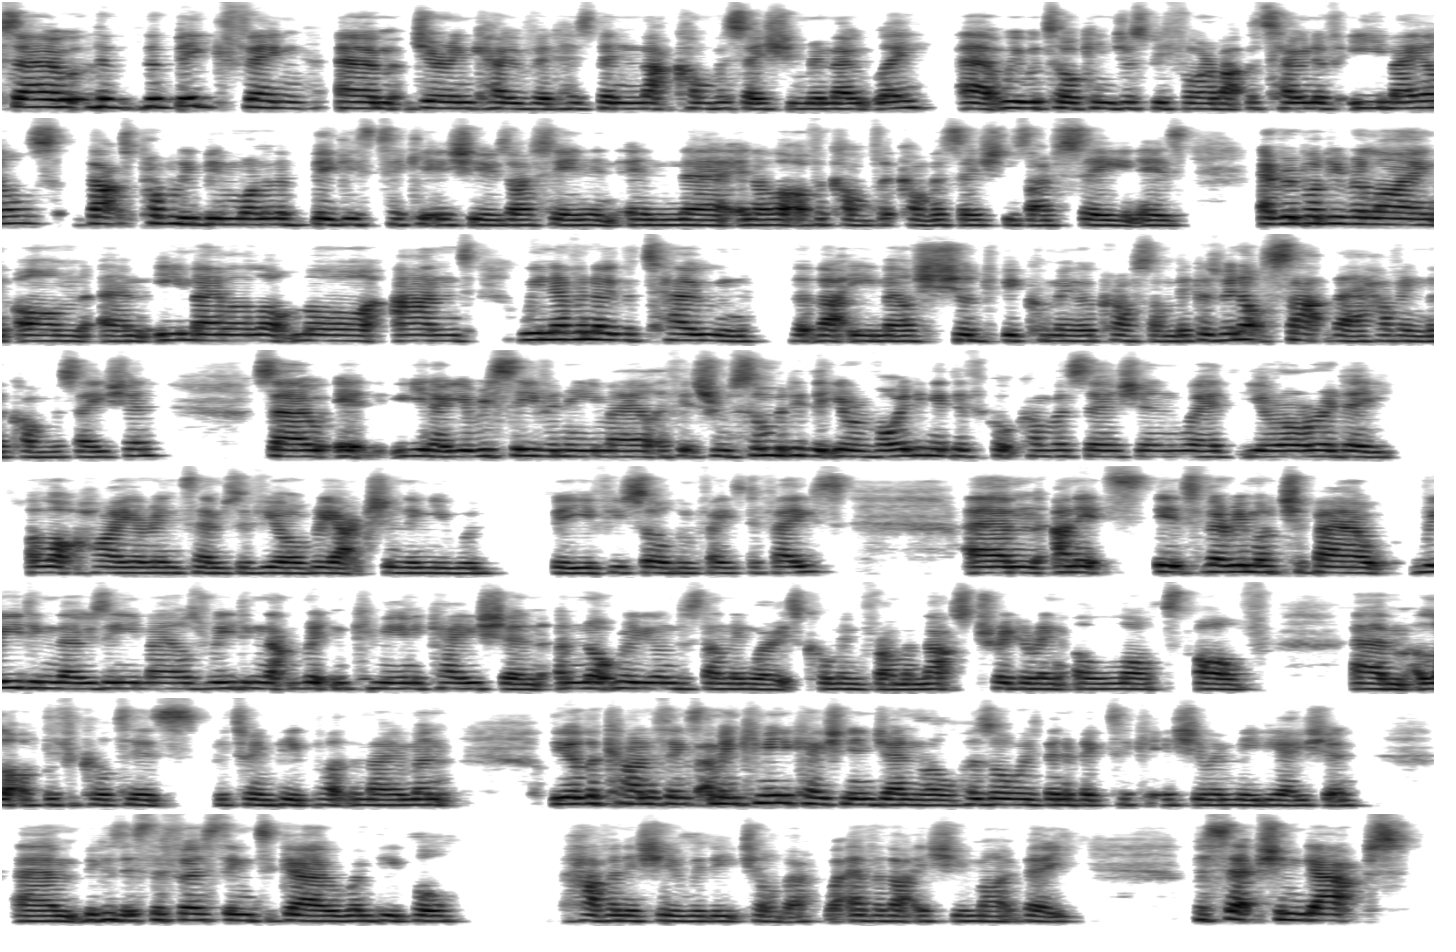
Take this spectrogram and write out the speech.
So the the big thing um, during COVID has been that conversation remotely. Uh, we were talking just before about the tone of emails. That's probably been one of the biggest ticket issues I've seen in in uh, in a lot of the conflict conversations I've seen. Is everybody relying on um, email a lot more, and we never know the tone that that email should be coming across on because we're not sat there having the conversation. So it you know you receive an email if it's from somebody that you're avoiding a difficult conversation with, you're already a lot higher in terms of your reaction than you would be if you saw them face to face. Um, and it's it's very much about reading those emails, reading that written communication, and not really understanding where it's coming from, and that's triggering a lot of um, a lot of difficulties between people at the moment. The other kind of things, I mean, communication in general has always been a big ticket issue in mediation um, because it's the first thing to go when people have an issue with each other, whatever that issue might be. Perception gaps,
